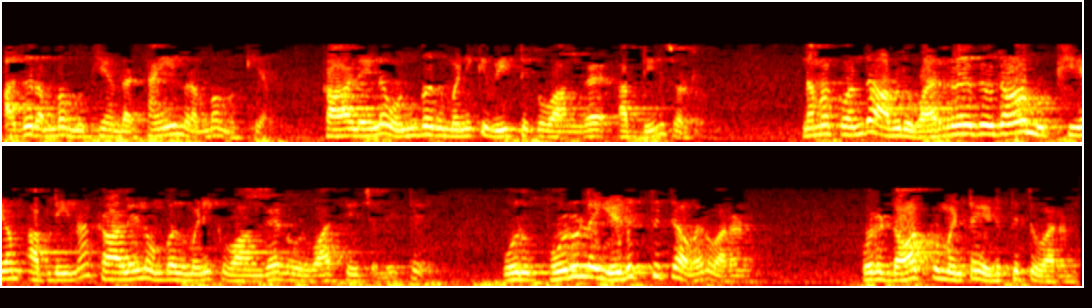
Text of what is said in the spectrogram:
அது ரொம்ப முக்கியம். அந்த டைம் ரொம்ப முக்கியம். காலையில ஒன்பது மணிக்கு வீட்டுக்கு வாங்க அப்படின்னு சொல்றோம். நமக்கு வந்து அவர் வர்றதுதான் முக்கியம் அப்படின்னா காலையில ஒன்பது மணிக்கு வாங்கன்னு ஒரு வார்த்தையை சொல்லிட்டு ஒரு பொருளை எடுத்துட்டு அவர் வரணும். ஒரு டாக்குமெண்ட்டை எடுத்துட்டு வரணும்.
